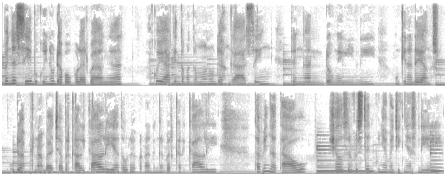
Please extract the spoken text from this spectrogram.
Bener sih buku ini udah populer banget Aku yakin teman-teman udah gak asing dengan dongeng ini. Mungkin ada yang udah pernah baca berkali-kali Atau udah pernah dengar berkali-kali. Tapi gak tahu Shel Silverstein punya magicnya sendiri.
